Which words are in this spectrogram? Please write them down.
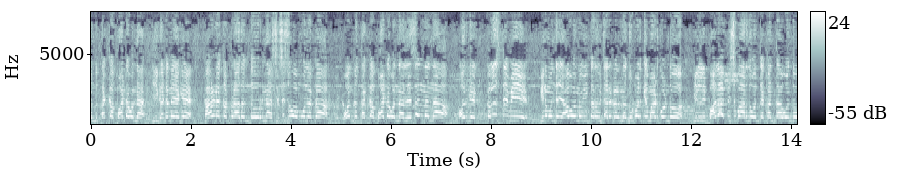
ಒಂದು ತಕ್ಕ ಪಾಠವನ್ನ ಈ ಘಟನೆಗೆ ಕಾರಣಕರ್ತರಾದಂತವ್ರನ್ನ ಶಿಕ್ಷಿಸುವ ಮೂಲಕ ಒಂದು ತಕ್ಕ ಪಾಠವನ್ನ ಲೆಸನ್ ಅನ್ನ ಅವ್ರಿಗೆ ಕಲಿಸ್ತೀವಿ. ಇನ್ನು ಮುಂದೆ ಯಾವ ಈ ತರ ವಿಚಾರಗಳನ್ನ ದುರ್ಬಳಕೆ ಮಾಡಿಕೊಂಡು ಇಲ್ಲಿ ಬಾಲ ಬಿಸಬಾರದು ಅಂತಕ್ಕಂತ ಒಂದು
